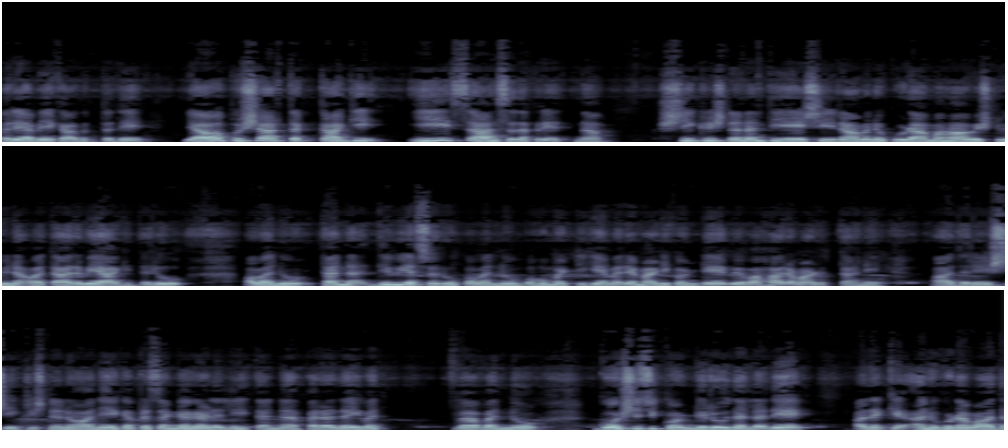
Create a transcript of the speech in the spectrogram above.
ಬರೆಯಬೇಕಾಗುತ್ತದೆ. ಯಾವ ಪುರುಷಾರ್ಥಕ್ಕಾಗಿ ಈ ಸಾಹಸದ ಪ್ರಯತ್ನ? ಶ್ರೀಕೃಷ್ಣನಂತೆಯೇ ಶ್ರೀರಾಮನು ಕೂಡ ಮಹಾವಿಷ್ಣುವಿನ ಅವತಾರವೇ ಆಗಿದ್ದರು ಅವನು ತನ್ನ ದಿವ್ಯ ಸ್ವರೂಪವನ್ನು ಬಹುಮಟ್ಟಿಗೆ ಮರೆಮಾಡಿಕೊಂಡೇ ವ್ಯವಹಾರ ಮಾಡುತ್ತಾನೆ. ಆದರೆ ಶ್ರೀಕೃಷ್ಣನು ಅನೇಕ ಪ್ರಸಂಗಗಳಲ್ಲಿ ತನ್ನ ಪರದೈವತ್ವವನ್ನು ಘೋಷಿಸಿಕೊಂಡಿರುವುದಲ್ಲದೆ ಅದಕ್ಕೆ ಅನುಗುಣವಾದ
